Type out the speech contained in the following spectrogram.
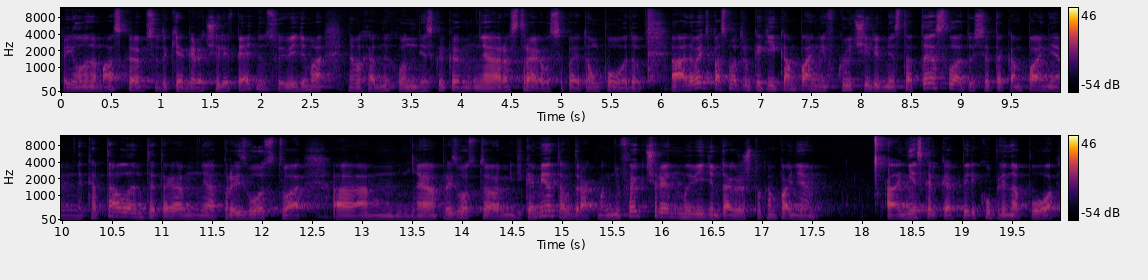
Илона Маска все-таки огорчили в пятницу, и, видимо, на выходных он несколько расстраивался по этому поводу. А давайте посмотрим, какие компании включили вместо Tesla. То есть это компания Catalent, это производство, производство производства медикаментов, Drug Manufacturing. Мы видим также, что компания несколько перекуплено по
